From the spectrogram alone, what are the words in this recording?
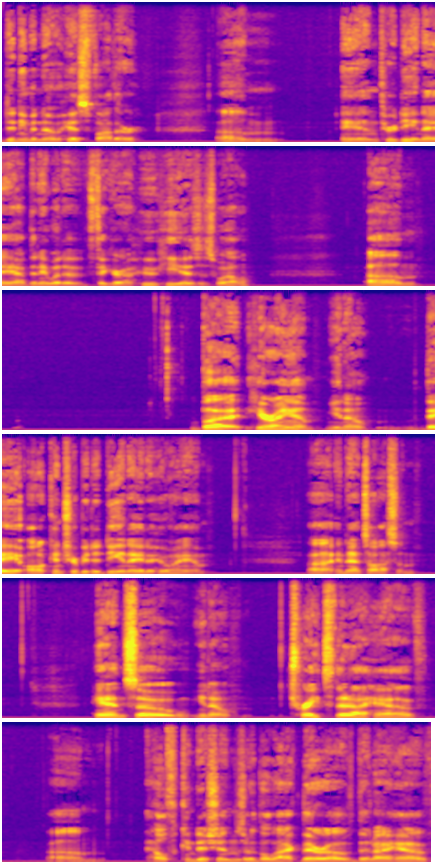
didn't even know his father. Um, and through DNA, I've been able to figure out who he is as well. Um, but here I am, you know, they all contributed DNA to who I am. Uh, and that's awesome. And so, you know, traits that I have, um, health conditions or the lack thereof that I have.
